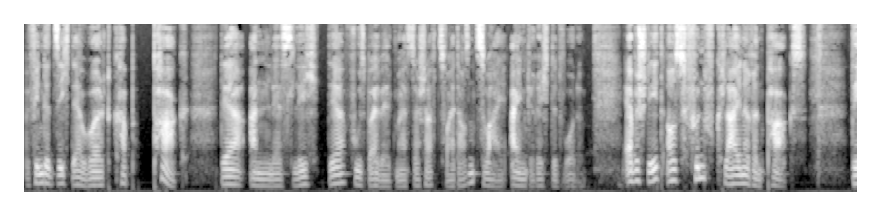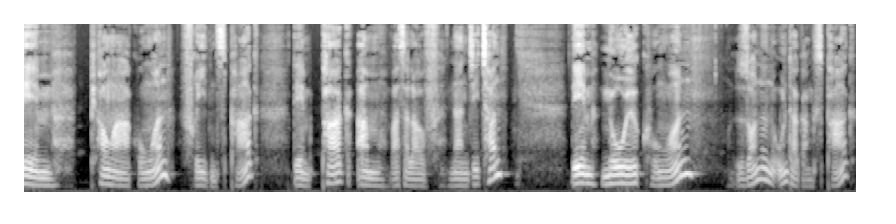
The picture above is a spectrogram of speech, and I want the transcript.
befindet sich der World Cup Park, der anlässlich der Fußballweltmeisterschaft 2002 eingerichtet wurde. Er besteht aus fünf kleineren Parks, dem Pyongyang Friedenspark, dem Park am Wasserlauf Nanjichan, dem Noel Kongwon Sonnenuntergangspark,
